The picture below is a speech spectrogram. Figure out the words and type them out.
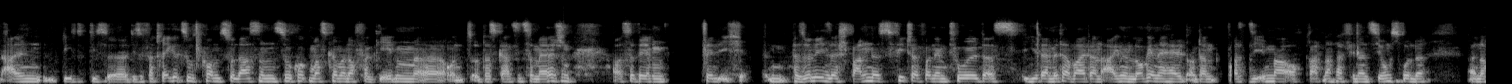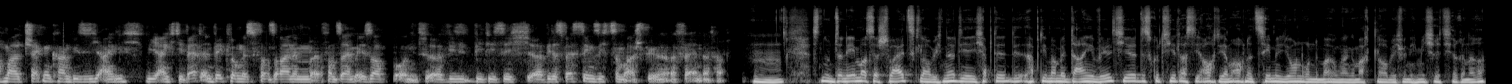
allen diese, diese, diese Verträge zukommen zu lassen, zu gucken, was können wir noch vergeben äh, und, und das Ganze zu managen. Außerdem finde ich persönlich ein sehr spannendes Feature von dem Tool, dass jeder Mitarbeiter einen eigenen Login erhält und dann quasi immer auch gerade nach einer Finanzierungsrunde nochmal checken kann, wie sich eigentlich, wie eigentlich die Wertentwicklung ist von seinem, von seinem ESOP und äh, wie, wie die sich, äh, wie das Vesting sich zum Beispiel äh, verändert hat. Hm. Das ist ein Unternehmen aus der Schweiz, glaube ich, ne? Die, ich habe die, hab die mal mit Daniel Wild hier diskutiert, dass die auch, die haben auch eine 10 Millionen Runde mal irgendwann gemacht, glaube ich, wenn ich mich richtig erinnere.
